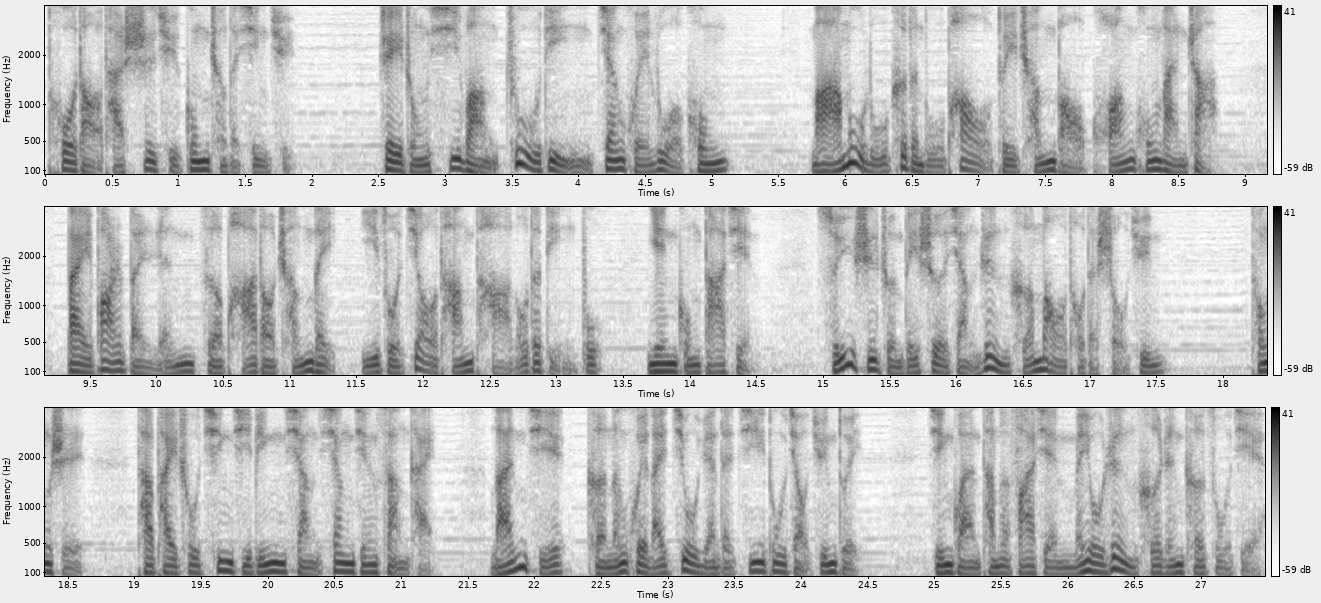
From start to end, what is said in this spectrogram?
拖到他失去攻城的兴趣。这种希望注定将会落空。马穆鲁克的弩炮对城堡狂轰滥炸，拜巴尔本人则爬到城内一座教堂塔楼的顶部，拈弓搭箭，随时准备射向任何冒头的守军。同时，他派出轻骑兵向乡间散开，拦截可能会来救援的基督教军队。尽管他们发现没有任何人可阻截，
